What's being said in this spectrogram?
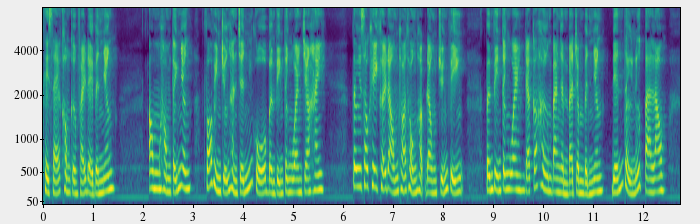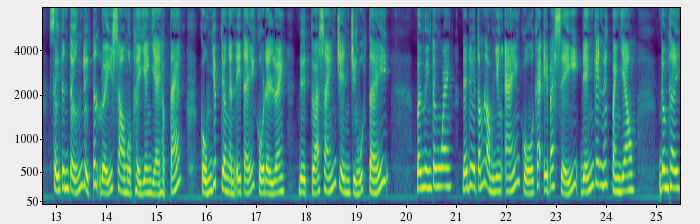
thì sẽ không cần phải đợi bệnh nhân. Ông Hồng Tử Nhân, Phó Viện trưởng Hành chính của Bệnh viện Tân Quang cho hay, từ sau khi khởi động thỏa thuận hợp đồng chuyển viện, Bệnh viện Tân Quang đã có hơn 3.300 bệnh nhân đến từ nước Ba Lau. Sự tin tưởng được tích lũy sau một thời gian dài hợp tác cũng giúp cho ngành y tế của Đài Loan được tỏa sáng trên trường quốc tế. Bệnh viện Tân Quang đã đưa tấm lòng nhân ái của các y bác sĩ đến các nước bàn giao, đồng thời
